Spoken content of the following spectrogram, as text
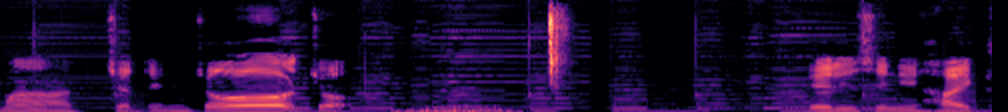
Macet ini, cocok. Oke, di sini hike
